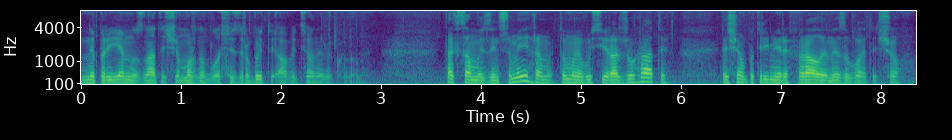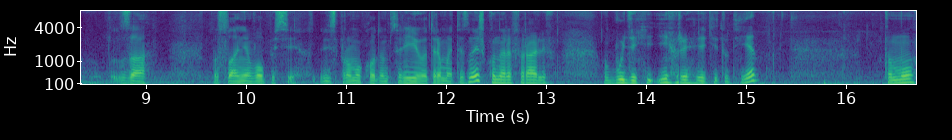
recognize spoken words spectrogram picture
неприємно знати, що можна було щось зробити, а ви цього не виконали. Так само і з іншими іграми, тому я в усі раджу грати. Якщо вам потрібні реферали, не забувайте, що за посиланням в описі із промокодом Сергій ви отримаєте знижку на рефералів в будь-які ігри, які тут є. Тому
